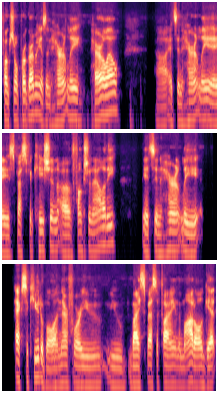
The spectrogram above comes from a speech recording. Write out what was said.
Functional programming is inherently parallel. Uh, it's inherently a specification of functionality. It's inherently executable and therefore you you by specifying the model get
